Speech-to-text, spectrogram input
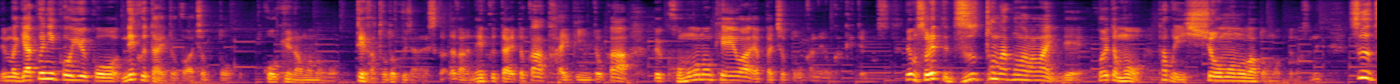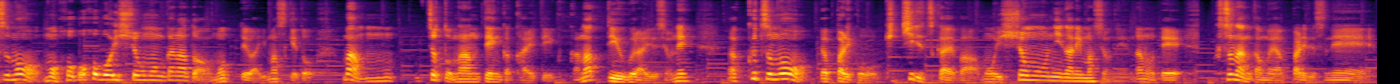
で、まあ、逆にこういうこうネクタイとかはちょっと高級なものも手が届くじゃないですか。だからネクタイとかタイピンとか、小物系はやっぱりちょっとお金をかけてます。でもそれってずっとなくならないんで、これってもう多分一生ものだと思ってますね。スーツももうほぼほぼ一生もんかなとは思ってはいますけど、まあ、ちょっと何点か変えていくかなっていうぐらいですよね。靴もやっぱりこう、きっちり使えばもう一生もんになりますよね。なので、靴なんかもやっぱりですね、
